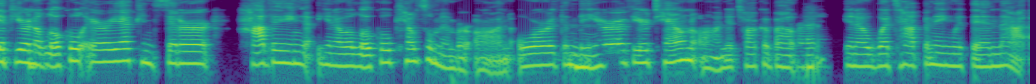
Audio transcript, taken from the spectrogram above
If you're in a local area, consider having you know a local council member on or the mm-hmm. mayor of your town on to talk about right. you know what's happening within that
